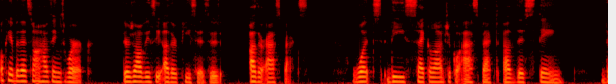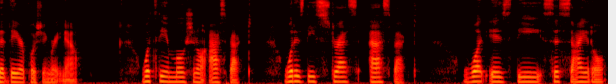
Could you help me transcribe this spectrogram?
Okay, but that's not how things work there's obviously other pieces, there's other aspects. What's the psychological aspect of this thing that they are pushing right now? What's the emotional aspect? What is the stress aspect? What is the societal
